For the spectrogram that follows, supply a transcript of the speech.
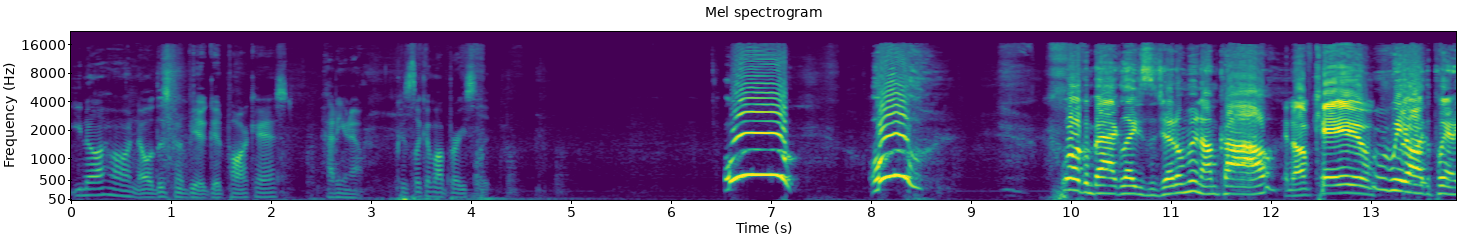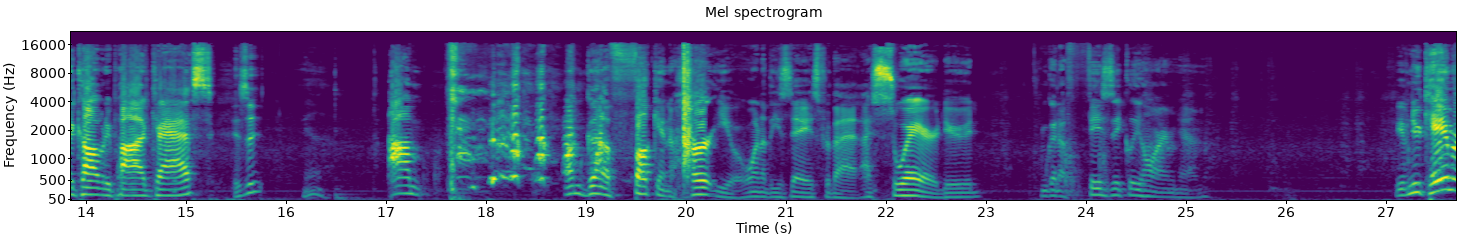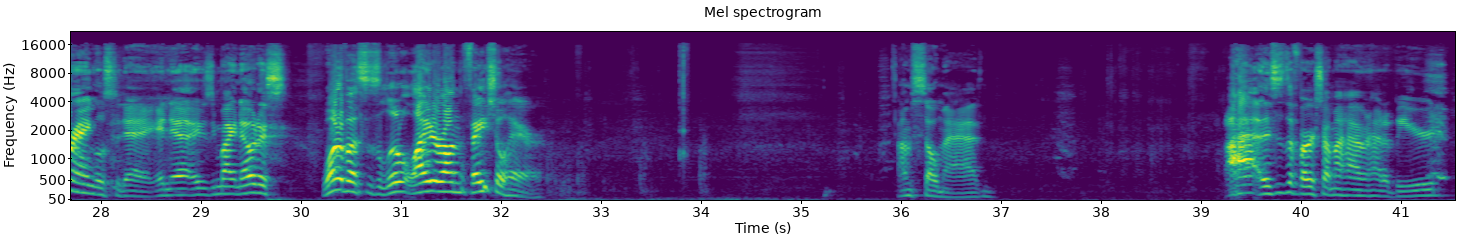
Dude. You know how I know this is gonna be a good podcast? How do you know? Cause look at my bracelet. Ooh! Ooh! Welcome back, ladies and gentlemen. I'm Kyle. And I'm Cam. We are the Planet Comedy Podcast. Is it? Yeah. I'm I'm gonna fucking hurt you one of these days for that. I swear, dude. I'm gonna physically harm him. We have new camera angles today, and uh, as you might notice, one of us is a little lighter on the facial hair. I'm so mad. I this is the first time I haven't had a beard.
